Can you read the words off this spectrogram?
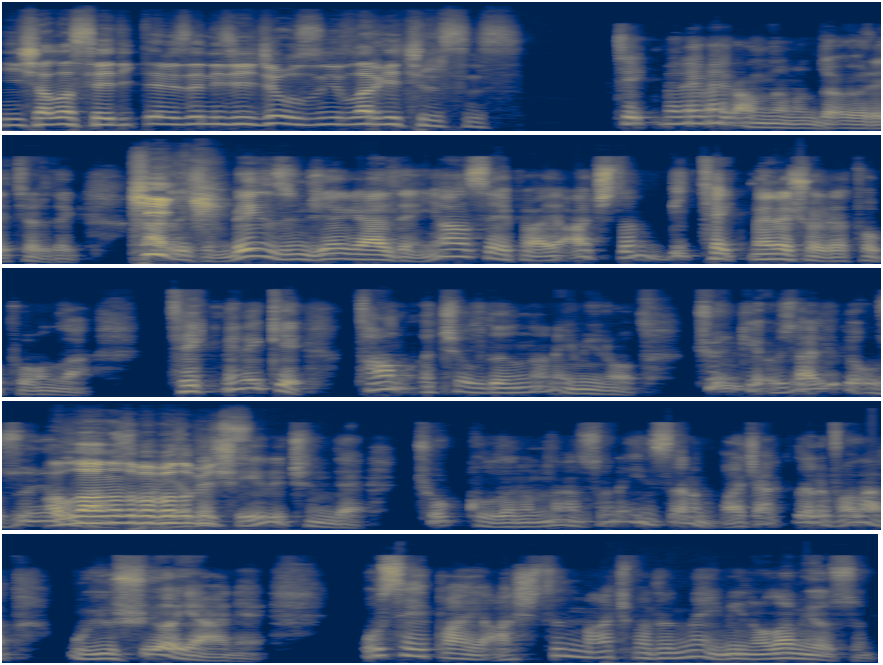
İnşallah sevdiklerinizle nice nice uzun yıllar geçirirsiniz. Tekmelemek anlamında öğretirdik. Kick. Kardeşim benzinciye geldin, yan sehpayı açtın, bir tekmele şöyle topuğunla. Tekmele ki tam açıldığından emin ol. Çünkü özellikle uzun yoldan Allah analı babalı büyütsün. şehir içinde çok kullanımdan sonra insanın bacakları falan uyuşuyor yani. O sehpayı açtın mı açmadın mı emin olamıyorsun.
